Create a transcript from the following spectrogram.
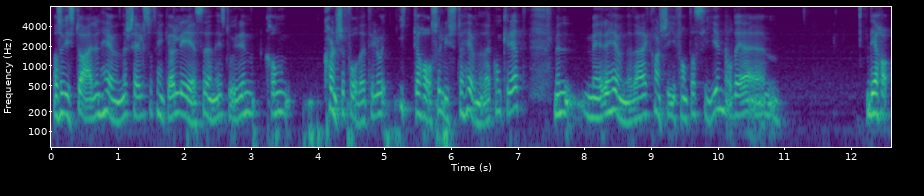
altså Hvis du er en hevner selv, så tenker jeg å lese denne historien kan kanskje få deg til å ikke ha så lyst til å hevne deg konkret, men mer hevne deg kanskje i fantasien. Og det, det har,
